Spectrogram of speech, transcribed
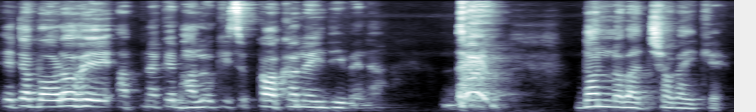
এটা বড় হয়ে আপনাকে ভালো কিছু কখনোই দিবে না। ধন্যবাদ সবাইকে।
